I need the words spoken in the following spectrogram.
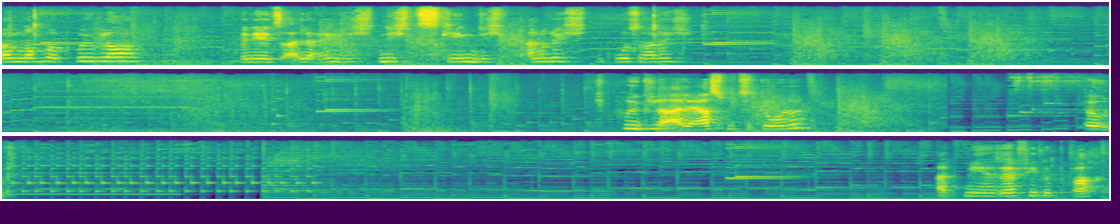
Komm, nochmal Prügler. Wenn jetzt alle eigentlich nichts gegen dich anrichten, großartig. Ich prügle alle erstmal zu Tode. Gut. Hat mir sehr viel gebracht.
